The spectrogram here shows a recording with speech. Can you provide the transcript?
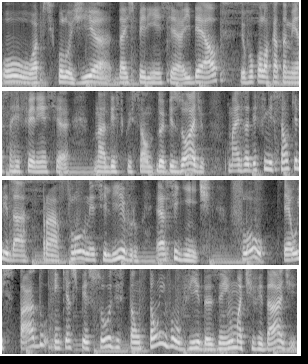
ou a psicologia da experiência ideal. Eu vou colocar também essa referência na descrição do episódio, mas a definição que ele dá para flow nesse livro é a seguinte: flow é o estado em que as pessoas estão tão envolvidas em uma atividade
